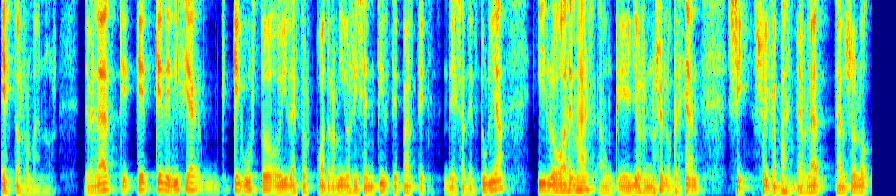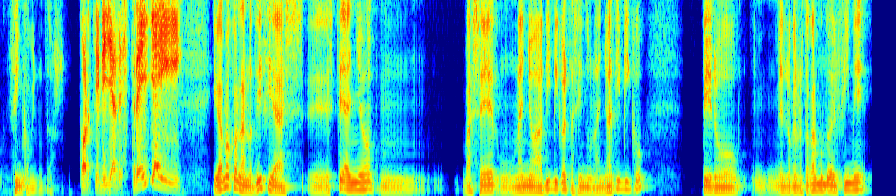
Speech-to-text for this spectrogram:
estos romanos. De verdad, qué, qué, delicia, qué gusto oír a estos cuatro amigos y sentirte parte de esa tertulia. Y luego además, aunque ellos no se lo crean, sí, soy capaz de hablar tan solo cinco minutos. Cortinilla de estrella y y vamos con las noticias. Eh, este año mm, va a ser un año atípico, está siendo un año atípico, pero en lo que nos toca al mundo del cine,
